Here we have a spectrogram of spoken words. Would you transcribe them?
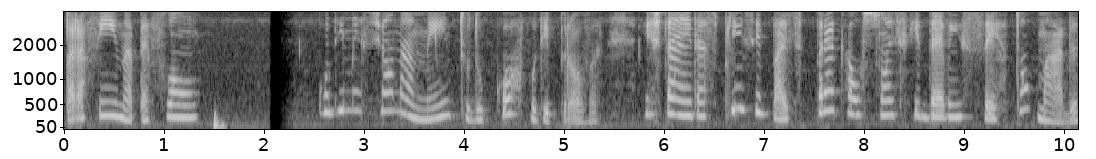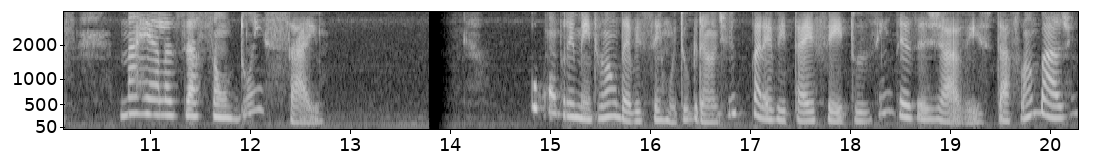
parafina, teflon. O dimensionamento do corpo de prova está entre as principais precauções que devem ser tomadas na realização do ensaio. O comprimento não deve ser muito grande para evitar efeitos indesejáveis da flambagem,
